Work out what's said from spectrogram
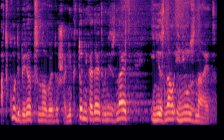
откуда берется новая душа. Никто никогда этого не знает и не знал, и не узнает.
